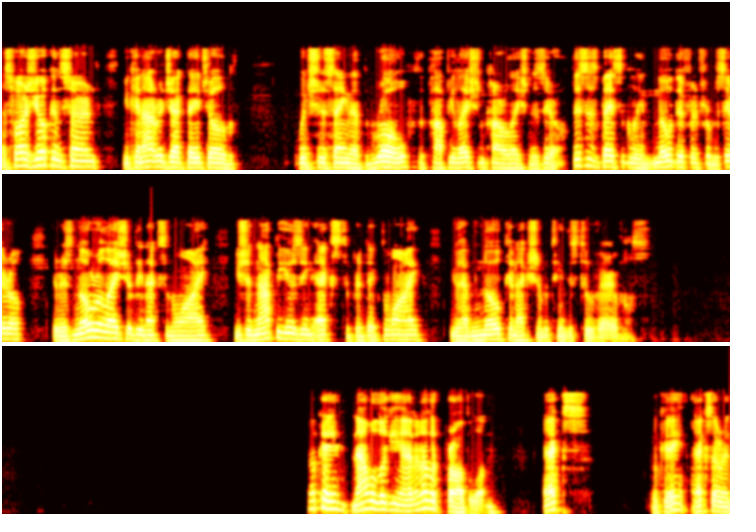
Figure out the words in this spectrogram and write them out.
As far as you're concerned, you cannot reject HO, which is saying that rho, the population correlation, is zero. This is basically no different from zero. There is no relation between x and y. You should not be using x to predict y you have no connection between these two variables. Okay, now we're looking at another problem. X, okay, X, our,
